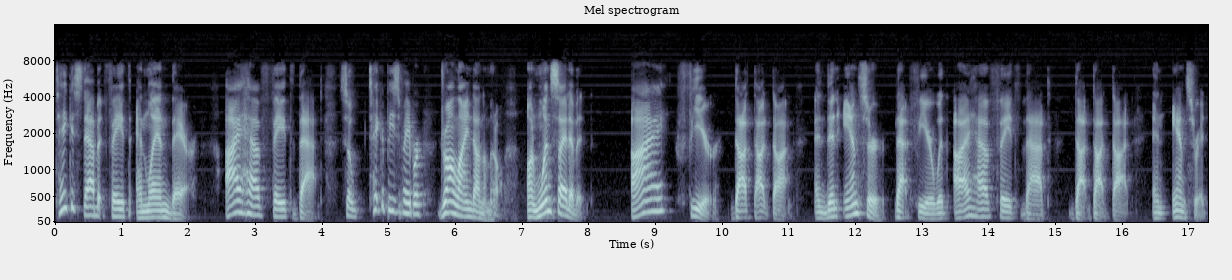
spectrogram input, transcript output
Take a stab at faith and land there. I have faith that. So take a piece of paper, draw a line down the middle. On one side of it, I fear dot dot dot and then answer that fear with I have faith that dot dot dot and answer it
